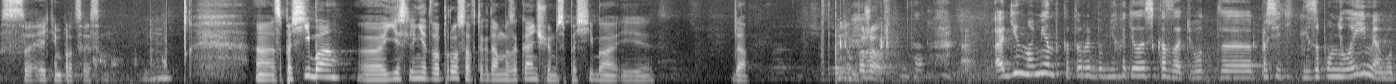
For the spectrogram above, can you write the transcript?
с этим процессом. Э, Спасибо. Э, Если нет вопросов, тогда мы заканчиваем. Спасибо и да. Ну, Пожалуйста. Один момент, который бы мне хотелось сказать. Вот, э, простите, не запомнила имя. Вот,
